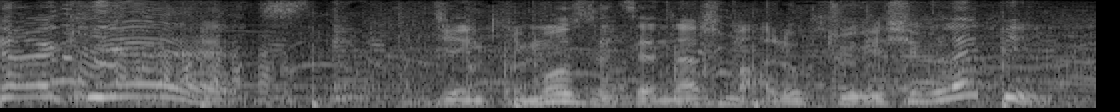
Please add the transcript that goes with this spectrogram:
Tak jest! Dzięki muzyce nasz maluch czuje się lepiej.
